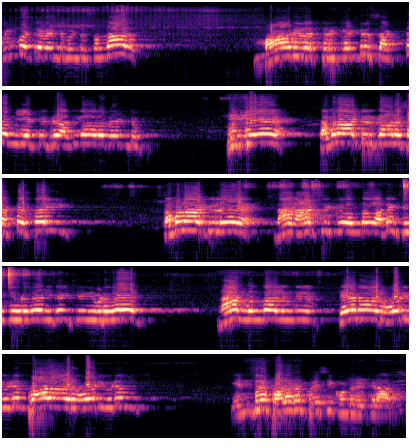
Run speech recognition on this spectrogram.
பின்பற்ற வேண்டும் என்று சொன்னால் மாநிலத்திற்கென்று சட்டம் இயற்றுகிற அதிகாரம் வேண்டும். இங்கே தமிழ்நாட்டிற்கான சட்டத்தை தமிழ்நாட்டிலே நான் ஆட்சிக்கு வந்தால் அதை செய்து விடுவேன் இதை செய்து விடுவேன் நான் வந்தால் இங்கு தேனாறு ஓடிவிடும் பாலாறு ஓடிவிடும் என்று பலரும் பேசிக் கொண்டிருக்கிறார்கள்.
